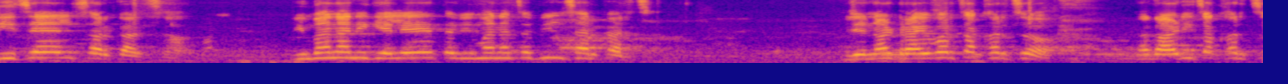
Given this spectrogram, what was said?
डिझेल सरकारचं. विमानाने गेले तर विमानाचं बिल सरकारचं. म्हणजे ना ड्रायव्हरचा खर्च ना गाडीचा खर्च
